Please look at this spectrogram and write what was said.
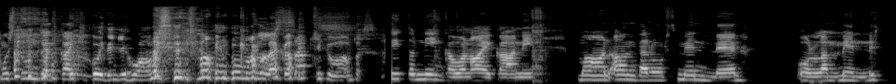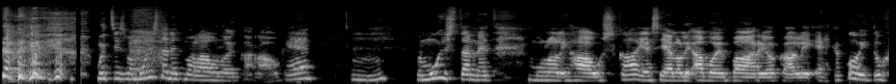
musta tuntuu, että kaikki kuitenkin huomasi, että mä olin Kyllä humalassa. kaikki huomas. Siitä on niin kauan aikaa, niin mä oon antanut menneen olla mennyttä. Mutta siis mä muistan, että mä lauloin karaokea. Mm-hmm. Mä muistan, että mulla oli hauskaa ja siellä oli avoin baari, joka oli ehkä koitu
